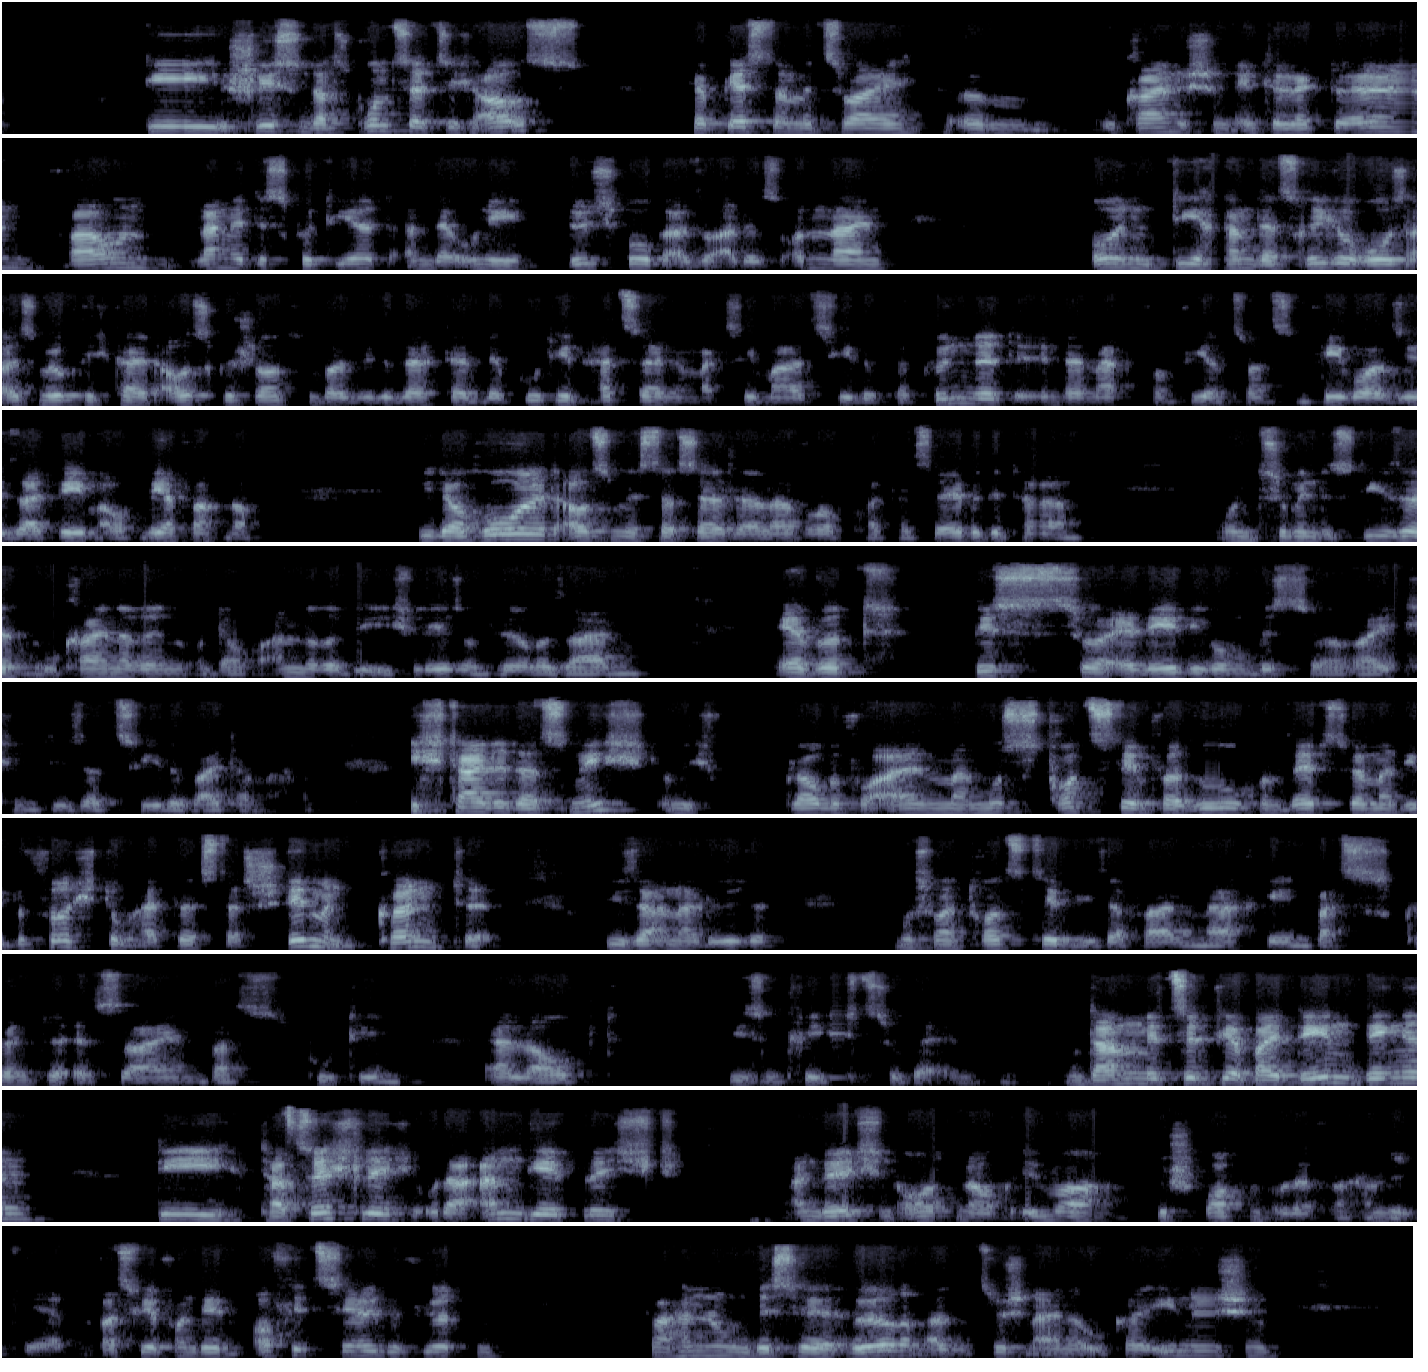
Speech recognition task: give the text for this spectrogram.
die schließen das grundsätzlich aus. Ich habe gestern mit zwei ähm, ukrainischen intellektuellen Frauen lange diskutiert an der Uni Duisburg, also alles online. Und die haben das rigoros als Möglichkeit ausgeschlossen, weil sie gesagt haben, der Putin hat seine Maximalziele verkündet in der Nacht vom 24. Februar, sie seitdem auch mehrfach noch wiederholt. Außenminister Sergei Lavrov hat dasselbe getan. Und zumindest diese Ukrainerin und auch andere, die ich lese und höre, sagen, er wird bis zur Erledigung, bis zur Erreichen dieser Ziele weitermachen. Ich teile das nicht und ich glaube vor allem, man muss trotzdem versuchen, selbst wenn man die Befürchtung hat, dass das stimmen könnte, diese Analyse, muss man trotzdem dieser Frage nachgehen, was könnte es sein, was Putin erlaubt, diesen Krieg zu beenden. Und damit sind wir bei den Dingen, die tatsächlich oder angeblich an welchen Orten auch immer besprochen oder verhandelt werden. Was wir von den offiziell geführten Verhandlungen bisher hören, also zwischen einer ukrainischen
